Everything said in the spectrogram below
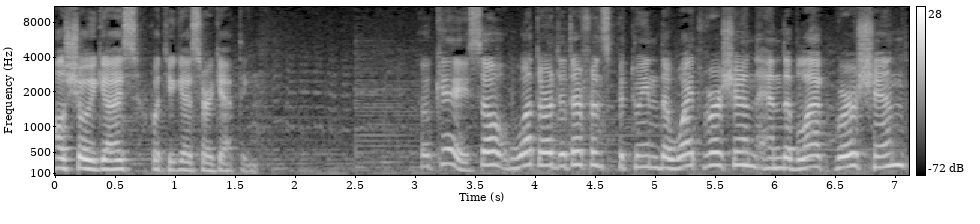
I'll show you guys what you guys are getting. Okay, so what are the difference between the white version and the black version?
